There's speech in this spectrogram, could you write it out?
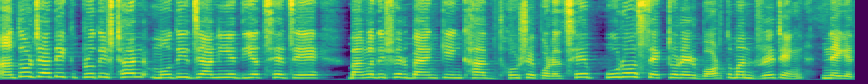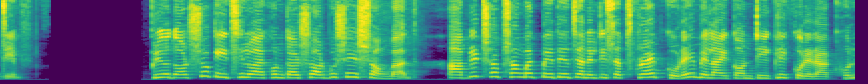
আন্তর্জাতিক প্রতিষ্ঠান মোদি জানিয়ে দিয়েছে যে, বাংলাদেশের ব্যাংকিং খাত ধসে পড়েছে, পুরো সেক্টরের বর্তমান রেটিং নেগেটিভ। প্রিয় দর্শক, এই ছিল এখনকার সর্বশেষ সংবাদ। আপডেট সব সংবাদ পেতে চ্যানেলটি সাবস্ক্রাইব করে বেল আইকনটি ক্লিক করে রাখুন।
